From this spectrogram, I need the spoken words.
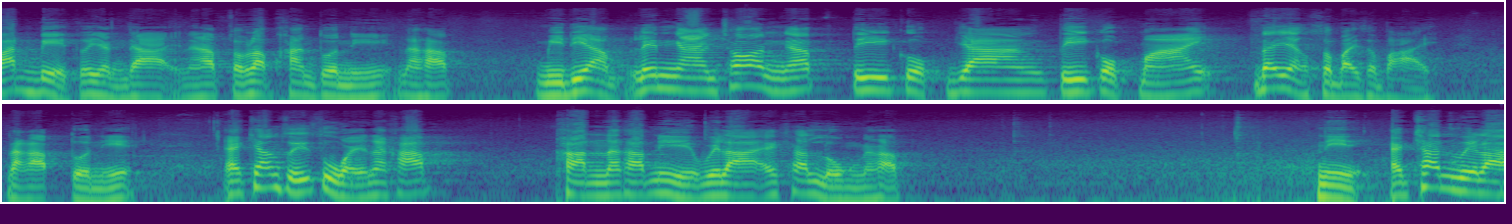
บัตเบดก็ยังได้นะครับสำหรับคันตัวนี้นะครับมีเดียมเล่นงานช่อนครับตีกบยาง ตีกบไม้ได้อย่างสบายๆนะครับตัวนี้แอคชั่นสวยๆนะครับคันนะครับนี่เวลาแอคชั่นลงนะครับ นี่แอคชั่นเวลา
